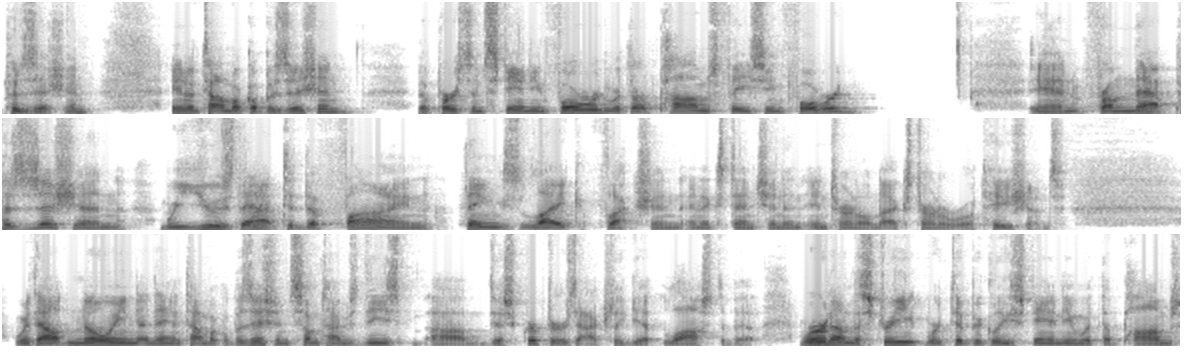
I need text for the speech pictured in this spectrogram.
position. Anatomical position the person standing forward with our palms facing forward. And from that position, we use that to define things like flexion and extension and internal and external rotations. without knowing an anatomical position, sometimes these um, descriptors actually get lost a bit. Word on the street, we're typically standing with the palms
